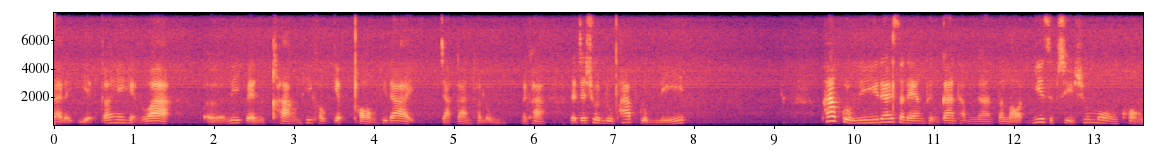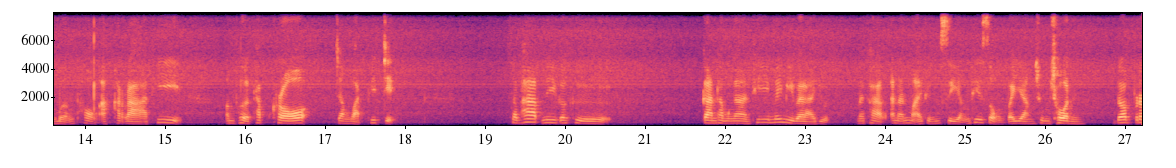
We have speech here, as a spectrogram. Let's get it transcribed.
รายละเอียดก็ให้เห็นว่าเออนี่เป็นคลังที่เขาเก็บทองที่ได้จากการถลุงนะคะ แต่จะชวนดูภาพกลุ่มนี้ ภาพกลุ่มนี้ได้แสดงถึงการทำงานตลอด 24 ชั่วโมงของเหมืองทองอัคราที่อำเภอทับเคราะห์จังหวัดพิจิตร สภาพนี้ก็คือการทำงานที่ไม่มีเวลาหยุดนะคะ อันนั้นหมายถึงเสียงที่ส่งไปยังชุมชน ร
